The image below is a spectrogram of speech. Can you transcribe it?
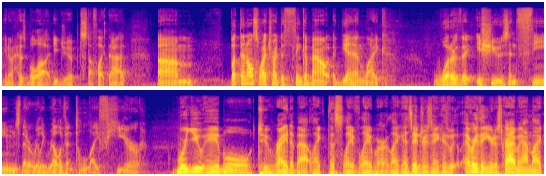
you know, Hezbollah, Egypt, stuff like that. Um, but then also I tried to think about again like what are the issues and themes that are really relevant to life here were you able to write about like the slave labor like it's interesting because everything you're describing i'm like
